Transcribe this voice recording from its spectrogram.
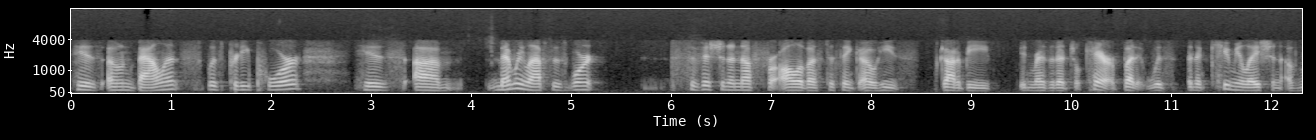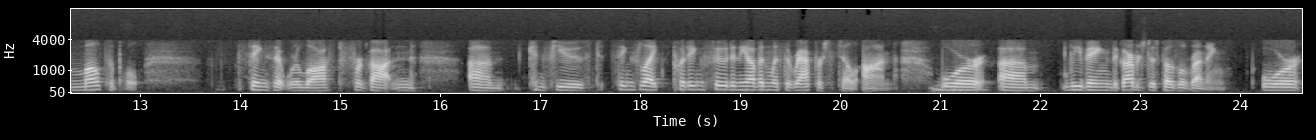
His own balance was pretty poor. His um memory lapses weren't sufficient enough for all of us to think, oh, he's got to be in residential care. But it was an accumulation of multiple things that were lost, forgotten, um, confused. Things like putting food in the oven with the wrapper still on, mm-hmm. or um, leaving the garbage disposal running, or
